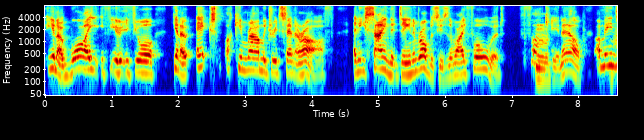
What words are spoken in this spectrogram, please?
you know, why, if you if you're, you know, ex fucking Real Madrid centre half, and he's saying that Dean and Roberts is the way forward. Hmm. Fucking hell. I mean,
